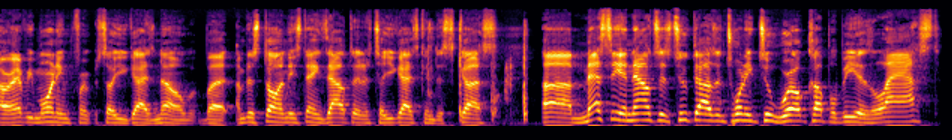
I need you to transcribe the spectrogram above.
or every morning, for, so you guys know. But I'm just throwing these things out there so you guys can discuss Uh, Messi announces 2022 World Cup will be his last.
